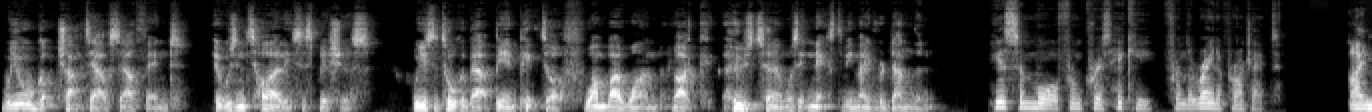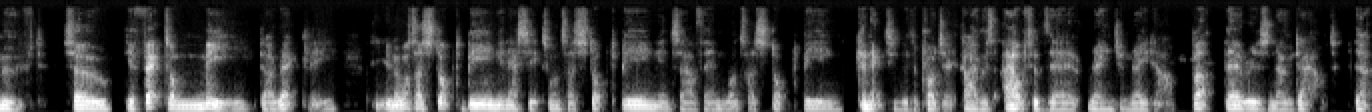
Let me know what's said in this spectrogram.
We all got chucked out of Southend. It was entirely suspicious. We used to talk about being picked off one by one, like whose turn was it next to be made redundant. Here's some more from Chris Hickey from the Rainer Project. I moved. So the effect on me directly, you know, once I stopped being in Essex, once I stopped being in Southend, once I stopped being connected with the project, I was out of their range and radar. But there is no doubt that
